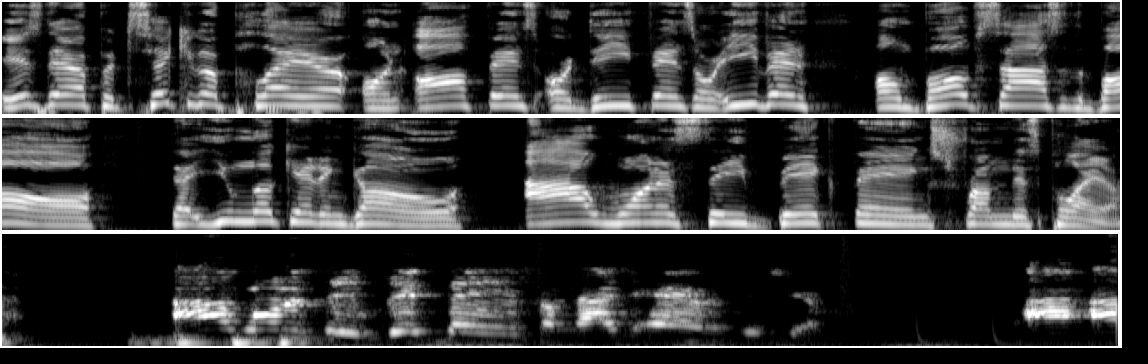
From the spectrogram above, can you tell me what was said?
Is there a particular player on offense or defense or even on both sides of the ball that you look at and go, I want to see big things from this player? I want to see big things from Najee Harris this year. I, I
